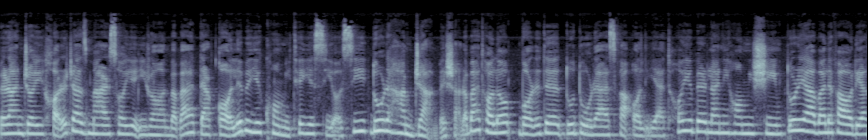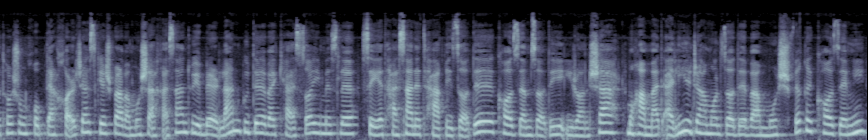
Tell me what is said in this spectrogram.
برن جایی خارج از مرزهای ایران و بعد در قالب یک کمیته سیاسی دور هم جمع بشن. و بعد حالا وارد دو دوره از فعالیت های برلنی ها میشیم. دوره اول فعالیت هاشون خب در خارج از کشور و مشخصا توی برلن بوده و کسایی مثل سید حسن تقیزاده، کازمزاده ایران شهر، محمد علی جمالزاده و مشفق کازمی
